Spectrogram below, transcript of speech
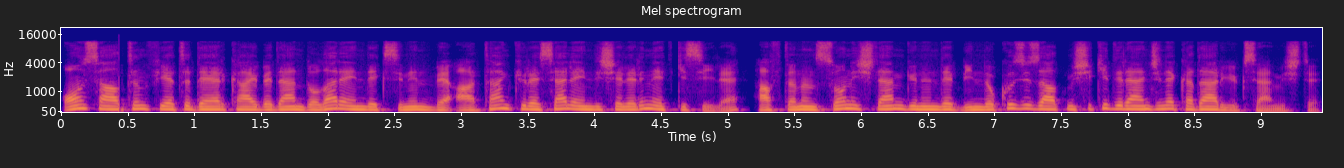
Ons altın fiyatı değer kaybeden dolar endeksinin ve artan küresel endişelerin etkisiyle haftanın son işlem gününde 1962 direncine kadar yükselmişti.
